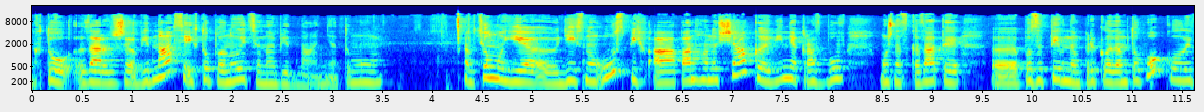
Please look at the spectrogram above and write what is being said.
хто зараз вже об'єднався і хто планується на об'єднання. Тому. В цьому є е, дійсно успіх. А пан Ганущак е, він якраз був, можна сказати, е, позитивним прикладом того, коли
